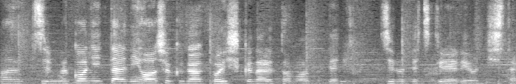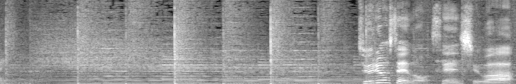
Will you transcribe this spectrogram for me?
まあ、向こうに行ったら日本食が美味しくなると思うので自分で作れるようにしたい。重量生の選手は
